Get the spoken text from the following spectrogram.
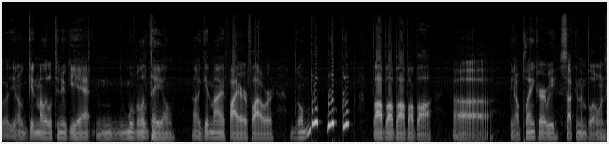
uh, you know, getting my little tanuki hat and moving my little tail, uh, getting my fire flower, going bloop, bloop, bloop, blah, blah, blah, blah, blah. Uh, you know, playing Kirby, sucking and blowing.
